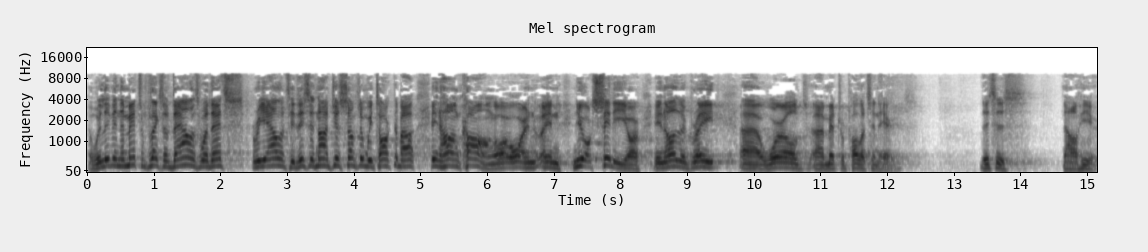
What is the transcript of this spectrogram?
And we live in the metroplex of Dallas where that's reality. This is not just something we talked about in Hong Kong or, or in, in, New York City or in other great uh, world uh, metropolitan areas. This is now here,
